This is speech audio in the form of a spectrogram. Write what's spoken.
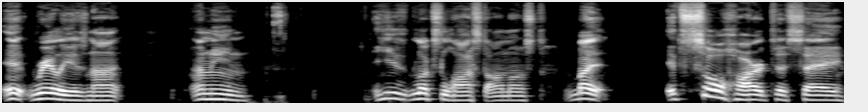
It really is not. I mean, he looks lost almost, but it's so hard to say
